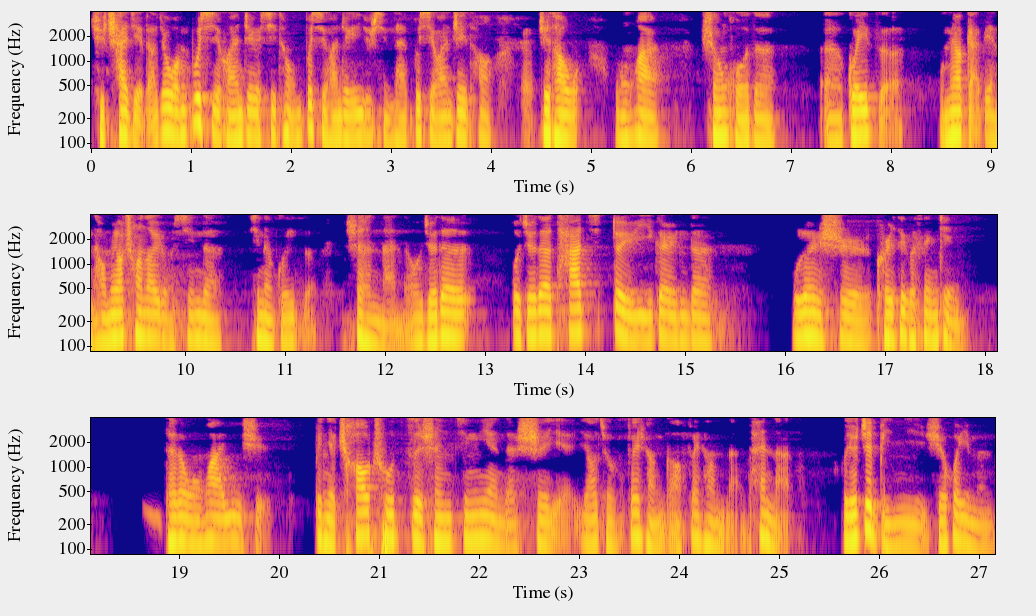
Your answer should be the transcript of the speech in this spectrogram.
去拆解掉。就我们不喜欢这个系统，不喜欢这个意识形态，不喜欢这套这套文化生活的呃规则，我们要改变它，我们要创造一种新的新的规则是很难的。我觉得，我觉得他对于一个人的，无论是 critical thinking，他的文化意识，并且超出自身经验的视野，要求非常高，非常难，太难了。我觉得这比你学会一门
